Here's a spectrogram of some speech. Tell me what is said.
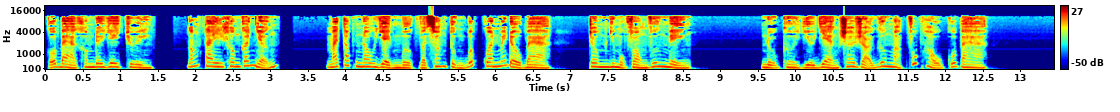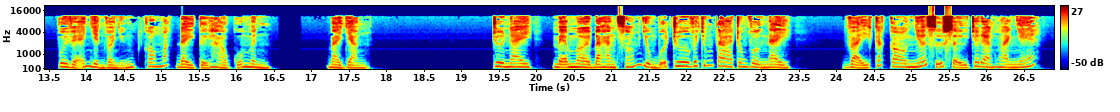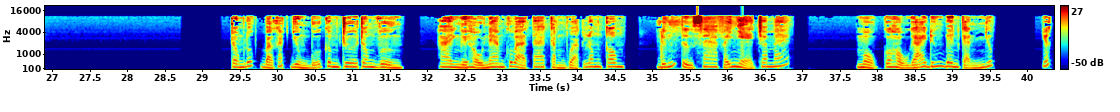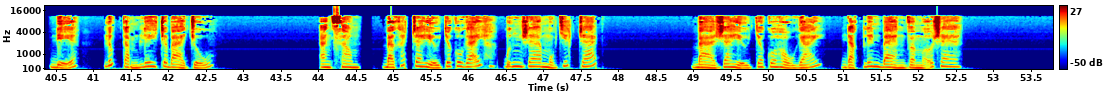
Cổ bà không đeo dây chuyền, ngón tay không có nhẫn. Mái tóc nâu dày mượt và xoăn tùng búp quanh mấy đầu bà, trông như một vòng vương miệng. Nụ cười dịu dàng soi rọi gương mặt phúc hậu của bà. Vui vẻ nhìn vào những con mắt đầy tự hào của mình. Bà dặn. Trưa nay, mẹ mời bà hàng xóm dùng bữa trưa với chúng ta trong vườn này. Vậy các con nhớ xử sự cho đàng hoàng nhé. Trong lúc bà khách dùng bữa cơm trưa trong vườn, hai người hầu nam của bà ta cầm quạt lông công, đứng từ xa phải nhẹ cho mát. Một cô hầu gái đứng bên cạnh nhúc, nhấc đĩa, lúc cầm ly cho bà chủ. Ăn xong, bà khách ra hiệu cho cô gái bưng ra một chiếc tráp. Bà ra hiệu cho cô hầu gái, đặt lên bàn và mở ra.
